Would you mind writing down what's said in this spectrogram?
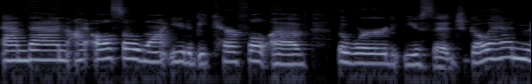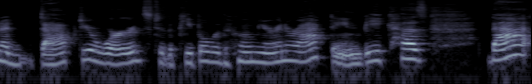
And then I also want you to be careful of the word usage. Go ahead and adapt your words to the people with whom you're interacting because that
